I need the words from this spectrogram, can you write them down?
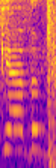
ten,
